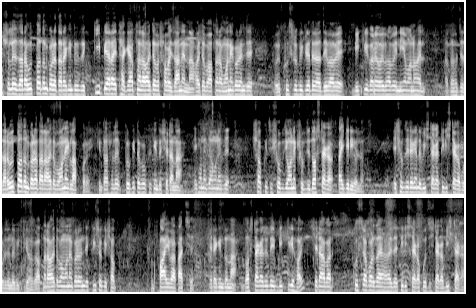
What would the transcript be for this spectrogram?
আসলে যারা উৎপাদন করে তারা কিন্তু যে কি পেয়ারায় থাকে আপনারা হয়তো সবাই জানেন না। হয়তো আপনারা মনে করেন যে ওই খুচরো বিক্রেতারা যেভাবে বিক্রি করে ওইভাবে নিয়ে মনে হয় আপনার হচ্ছে যারা উৎপাদন করে, তারা হয়তো অনেক লাভ করে। কিন্তু আসলে প্রকৃতপক্ষে কিন্তু সেটা না। এখানে যেমন এই যে সব কিছু সবজি, অনেক সবজি দশ টাকা পাইকারি হলো। এই সবজিটা কিন্তু বিশ টাকা, তিরিশ টাকা পর্যন্ত বিক্রি হবে। আপনারা হয়তো মনে করেন যে কৃষকই সব পায় বা পাচ্ছে। এটা কিন্তু না। দশ টাকা যদি বিক্রি হয়, সেটা আবার খুচরা পর্যায়ে হয়ে যায় তিরিশ টাকা, পঁচিশ টাকা, বিশ টাকা।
